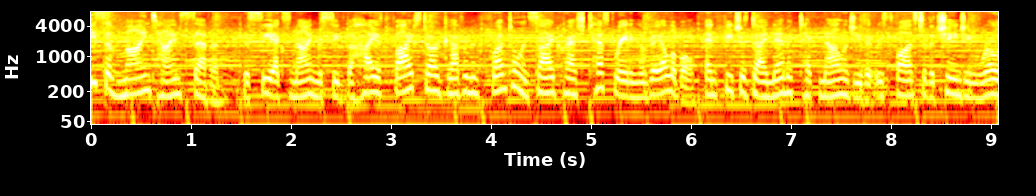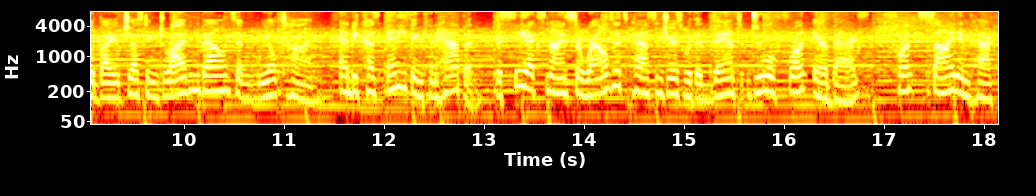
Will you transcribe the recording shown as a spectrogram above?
Peace of mind times 7. The CX-9 received the highest 5-star government frontal and side crash test rating available and features dynamic technology that responds to the changing road by adjusting driving balance in real time. And because anything can happen, the CX-9 surrounds its passengers with advanced dual front airbags, front side impact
